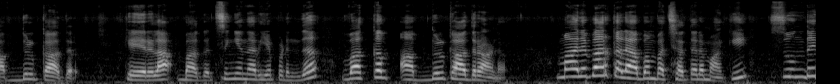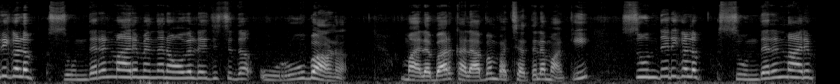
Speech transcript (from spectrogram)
അബ്ദുൽ ഖാദർ. കേരള ഭഗത് സിംഗ് എന്നറിയപ്പെടുന്നത് വക്കം അബ്ദുൾ ഖാദർ ആണ് മലബാർ കലാപം പശ്ചാത്തലമാക്കി സുന്ദരികളും സുന്ദരന്മാരും എന്ന നോവൽ രചിച്ചത് ഉറൂബാണ്. മലബാർ കലാപം പശ്ചാത്തലമാക്കി സുന്ദരികളും സുന്ദരന്മാരും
